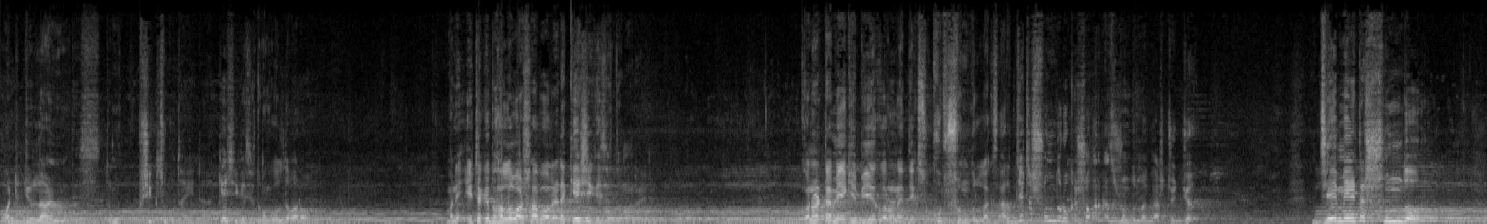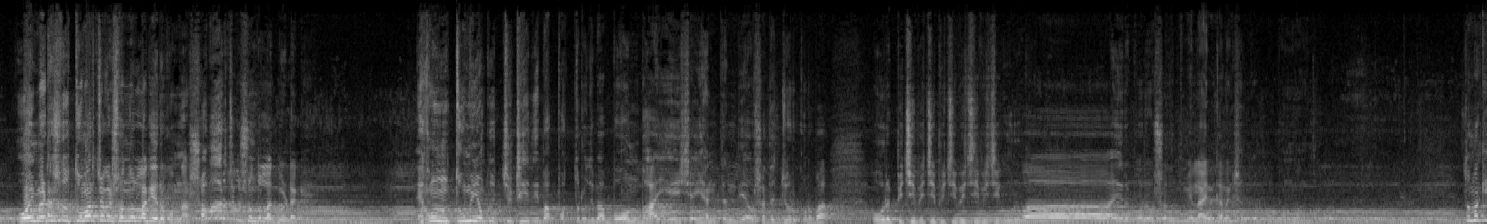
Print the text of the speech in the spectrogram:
what did you learn this তুমি শিখছো কোথায় এটা? কে শিখেছে তোমাকে বলতে পারো? মানে এটাকে ভালোবাসা বল এটা কে শিখেছে তোমার? কোনো একটা মেয়েকে বিয়ে করো না দেখছ খুব সুন্দর লাগছে। আর যেটা সুন্দর ওকে সবার কাছে সুন্দর লাগবে আশ্চর্য? যে মেয়েটা সুন্দর ওই মেয়েটা শুধু তোমার চোখে সুন্দর লাগে এরকম না সবার চোখে সুন্দর লাগবে ওটাকে। এখন তুমি ওকে চিঠি দিবা, পত্র দিবা, বোন, ভাই, এই সেই হ্যানত্যান দিয়ে ওর সাথে জোর করবা, ওর পিছি পিছি পিছি পিছি পিছি ঘুরবা, এরপরে ওর সাথে তুমি লাইন কানেকশন করবা বন্ধন তোমাকে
